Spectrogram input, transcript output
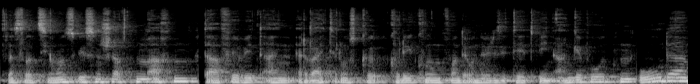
Translationswissenschaften machen. Dafür wird ein Erweiterungskurriculum von der Universität Wien angeboten. Oder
